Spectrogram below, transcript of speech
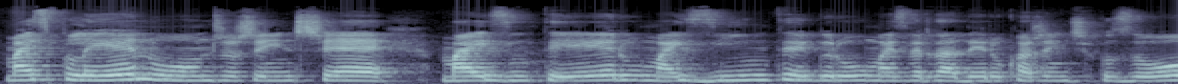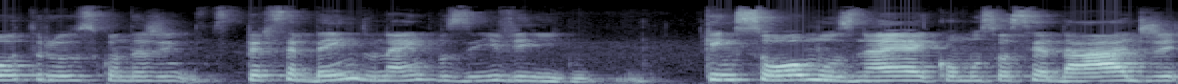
mais pleno, onde a gente é mais inteiro, mais íntegro, mais verdadeiro com a gente e com os outros, quando a gente percebendo, né, inclusive quem somos, né, como sociedade.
